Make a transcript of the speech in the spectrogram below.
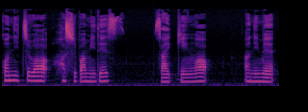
こんにちは、橋場美です。最近はアニメ、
